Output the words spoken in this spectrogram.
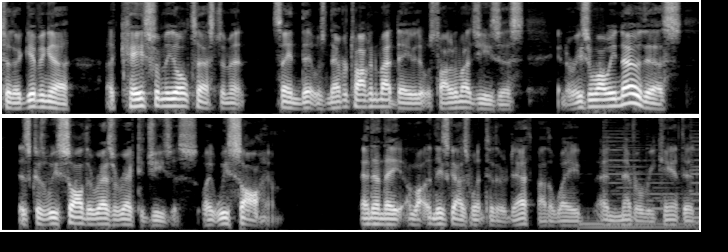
to they're giving a, a case from the Old Testament saying that it was never talking about David, it was talking about Jesus. And the reason why we know this is because we saw the resurrected Jesus. Like we saw him. And then they, and these guys went to their death, by the way, and never recanted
